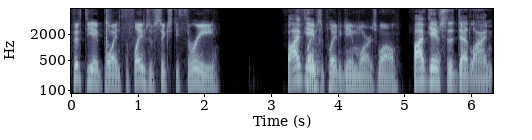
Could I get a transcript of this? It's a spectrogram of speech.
58 points. The Flames have 63. Five Flames games have played a game more as well. five games to the deadline.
